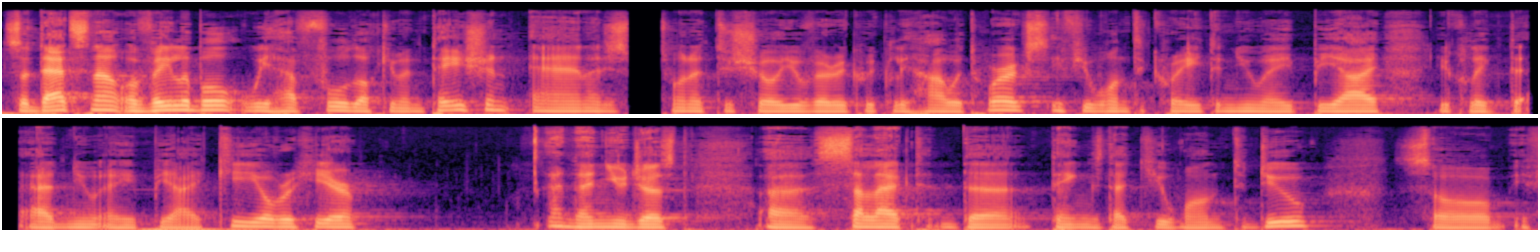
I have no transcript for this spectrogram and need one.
So that's now available. We have full documentation and I just wanted to show you very quickly how it works. If you want to create a new API, you click the add new API key over here and then you just uh, select the things that you want to do. So if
